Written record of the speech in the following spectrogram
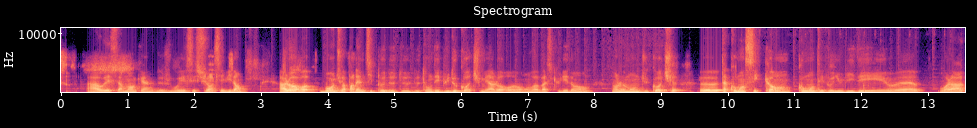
ah oui, ça manque hein, de jouer, c'est sûr, c'est évident. Alors, bon, tu vas parler un petit peu de, de, de ton début de coach, mais alors euh, on va basculer dans, dans le monde du coach. Euh, tu as commencé quand? Comment t'es venu l'idée? Euh, Voilà,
